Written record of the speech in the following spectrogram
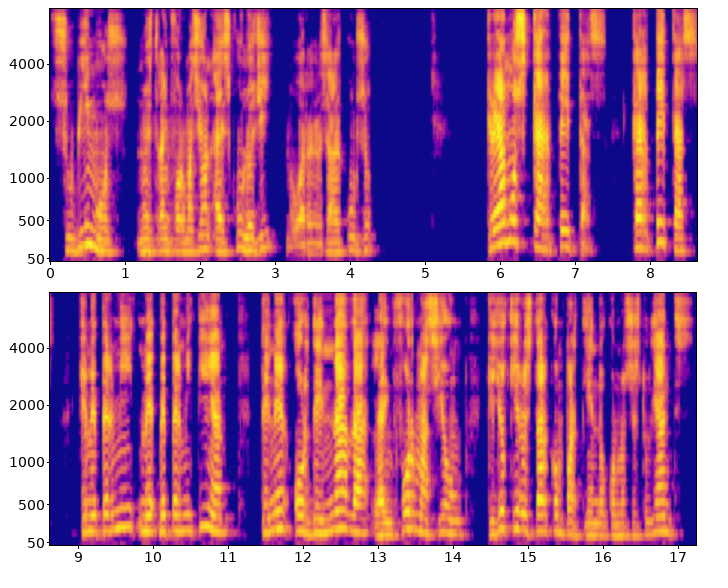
subimos nuestra información a Schoology, me voy a regresar al curso, creamos carpetas, carpetas que me, me permitían tener ordenada la información que yo quiero estar compartiendo con los estudiantes.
